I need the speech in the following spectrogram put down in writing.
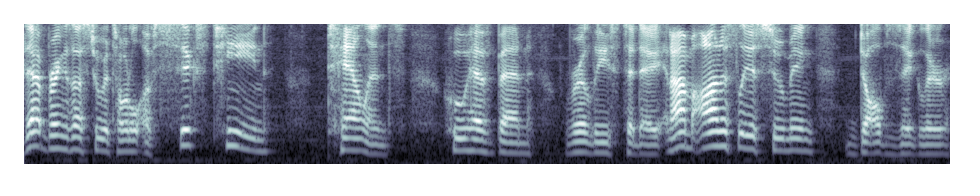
That brings us to a total of 16 talents who have been released today. And I'm honestly assuming Dolph Ziggler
